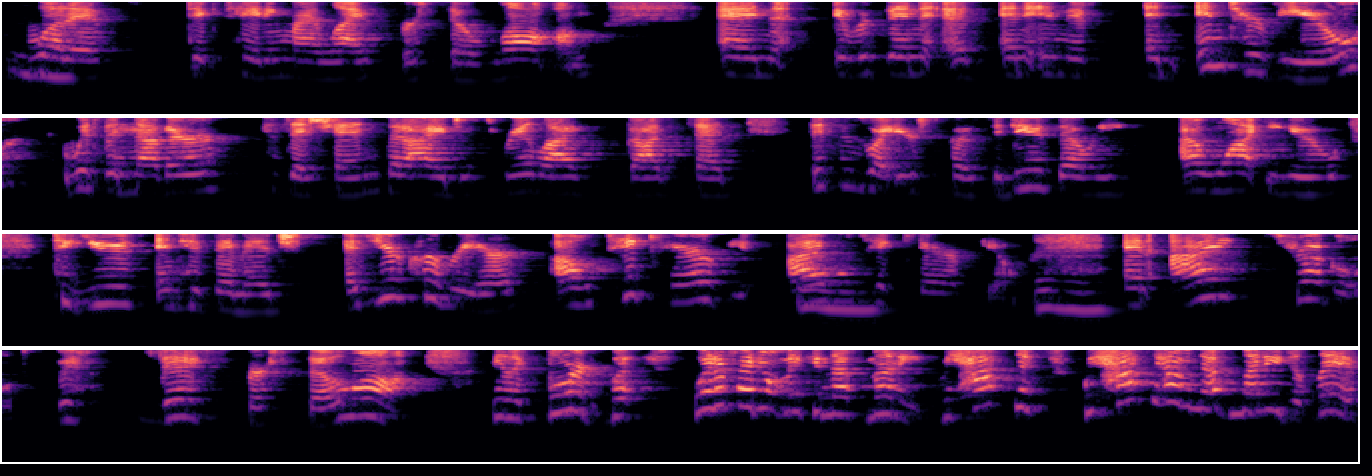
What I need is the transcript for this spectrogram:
what Mhm. ifs dictating my life for so long. And it was in a, an, in an interview with another position that I just realized God said, This is what you're supposed to do, Zoe. I want you to use in his image as your career. I'll take care of you. I will Mm. take care of you. Mhm. And I struggled with this for so long. Be like, Lord, what what if I don't make enough money? We have to we have to have enough money to live,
